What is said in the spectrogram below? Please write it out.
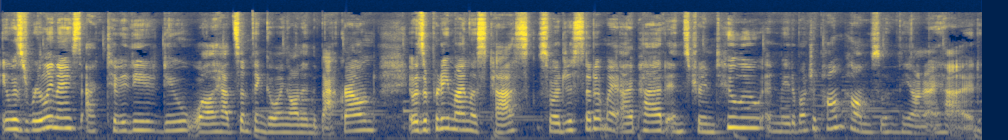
It was a really nice activity to do while I had something going on in the background. It was a pretty mindless task, so I just set up my iPad and streamed Hulu and made a bunch of pom-poms with the yarn I had.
